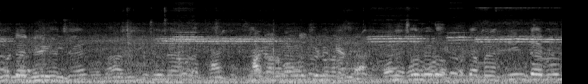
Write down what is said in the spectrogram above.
ভোটে ভেঙেছে আর পিছনে আমরা থাকি থাকার বন্ধ ছিল না মানে তিনটা রুম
